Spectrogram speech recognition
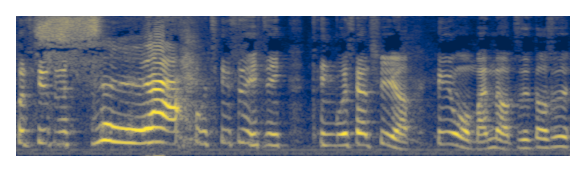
屎啊！我其实已经听不下去了，因为我满脑子都是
